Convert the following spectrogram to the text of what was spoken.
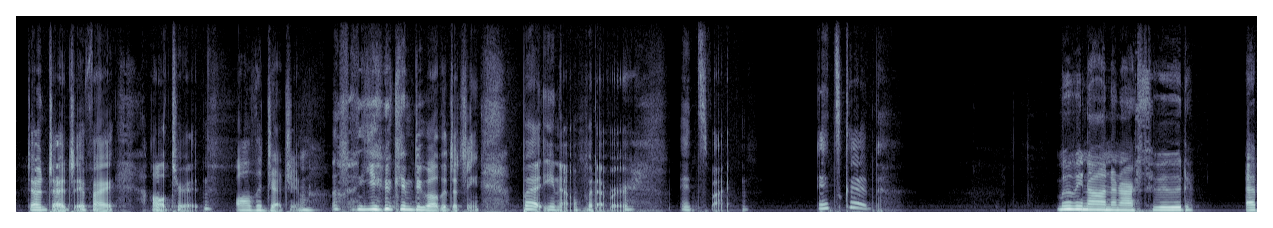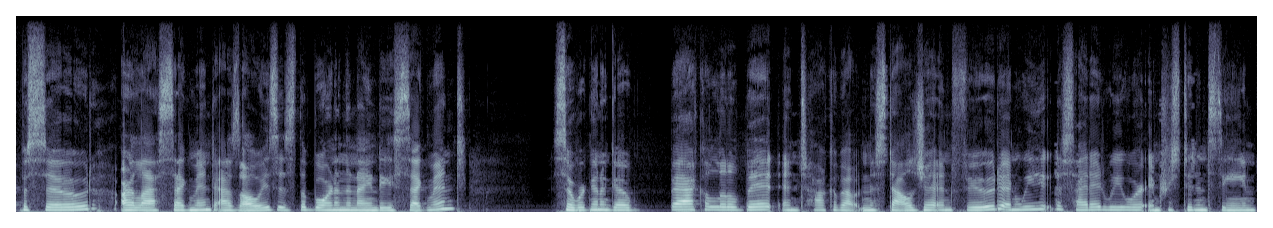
don't judge if I alter it. all the judging. you can do all the judging. But, you know, whatever. It's fine. It's good. Moving on in our food episode, our last segment, as always, is the Born in the 90s segment. So we're going to go back a little bit and talk about nostalgia and food. And we decided we were interested in seeing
